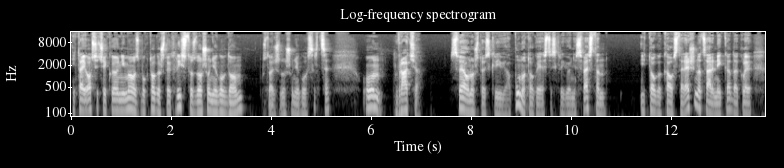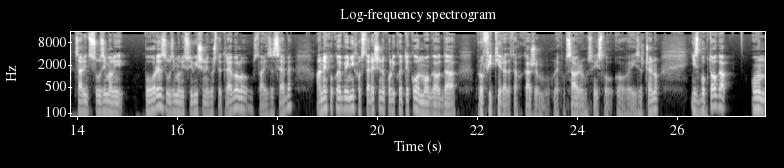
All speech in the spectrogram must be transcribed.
i taj osjećaj koji on imao zbog toga što je Hristos došao u njegov dom, u stvari što je došao u njegovo srce, on vraća sve ono što je skrivio, a puno toga jeste skrivio, on je svestan i toga kao starešina carinika, dakle carinici su uzimali porez, uzimali su i više nego što je trebalo, u stvari za sebe, a neko ko je bio njihov starešina, koliko je tek on mogao da profitira, da tako kažem, u nekom savremenom smislu ovaj, izrečeno. I zbog toga on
